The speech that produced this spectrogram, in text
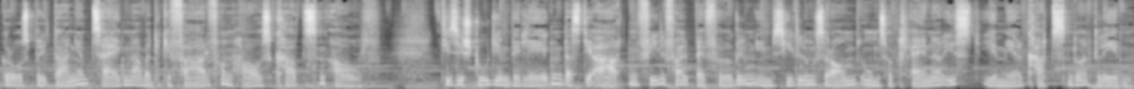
Großbritannien zeigen aber die Gefahr von Hauskatzen auf. Diese Studien belegen, dass die Artenvielfalt bei Vögeln im Siedlungsraum umso kleiner ist, je mehr Katzen dort leben.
